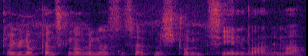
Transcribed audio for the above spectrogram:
kann ich mich noch ganz genau erinnern, dass das halt eine Stunde zehn waren immer.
